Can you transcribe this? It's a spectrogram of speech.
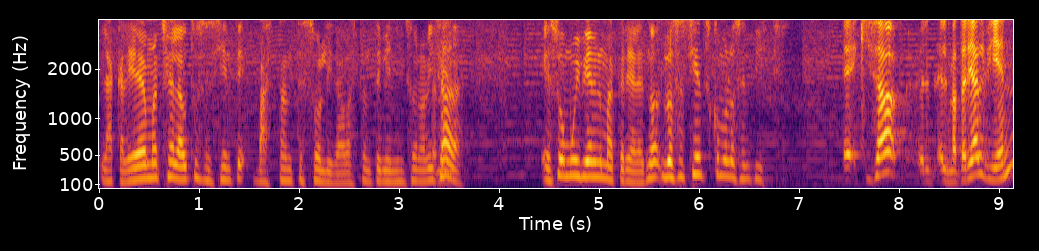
la calidad de marcha del auto se siente bastante sólida, bastante bien insonorizada. Eso muy bien en materiales. ¿no? ¿Los asientos cómo los sentiste? Eh, quizá el, material bien,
